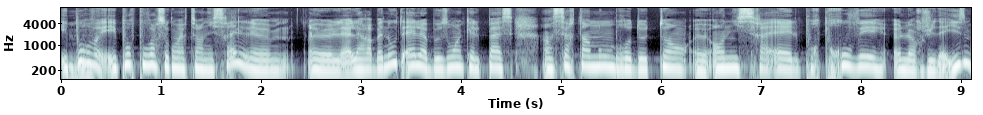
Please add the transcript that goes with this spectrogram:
Et, pour, et pour pouvoir se convertir en Israël, la, la rabbanoute, elle, a besoin qu'elle passe un certain nombre de temps euh, en Israël pour prouver leur judaïsme.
